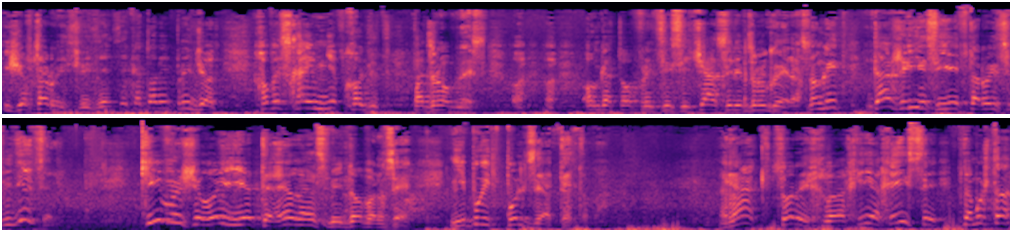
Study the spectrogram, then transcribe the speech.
еще второй свидетель, который придет. Ховесхайм не входит в подробность, он готов прийти сейчас или в другой раз. Но он говорит, даже если есть второй свидетель, не будет пользы от этого рак, цорих, хейсы, потому что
